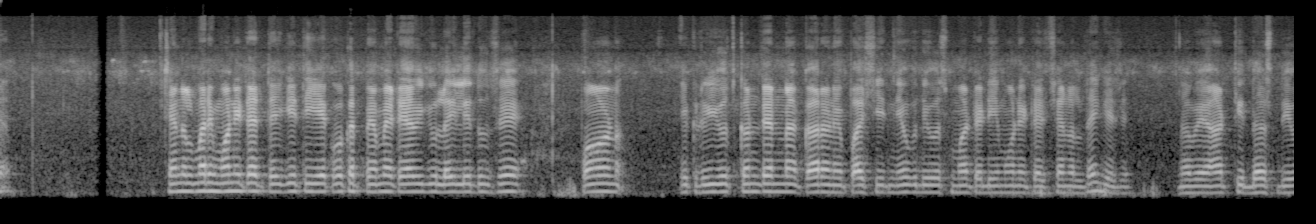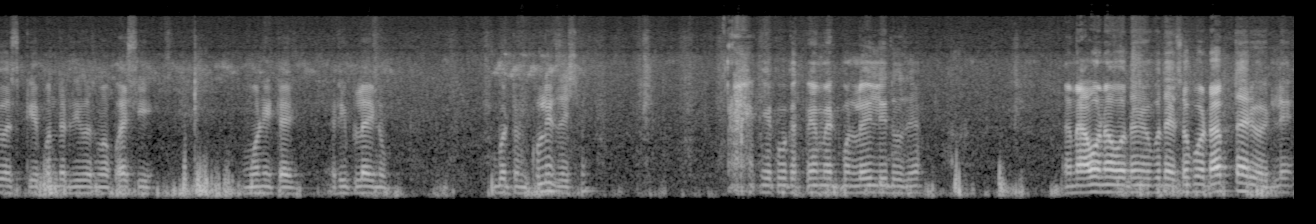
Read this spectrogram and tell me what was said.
ચેનલ મારી મોનિટાઈઝ થઈ ગઈ હતી. એક વખત પેમેન્ટ આવી ગયું, લઈ લીધું છે. પણ એક રિયુઝ કન્ટેન્ટના કારણે પાછી નેવું દિવસ માટે ડિમોનિટાઈઝ ચેનલ થઈ ગઈ છે. હવે આઠથી દસ દિવસ કે પંદર દિવસમાં પાછી મોનિટાઈઝ રિપ્લાયનું બટન ખુલી જશે. એક વખત પેમેન્ટ પણ લઈ લીધું છે. અને આવો નવો તમે બધા સપોર્ટ આપતા રહ્યો એટલે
